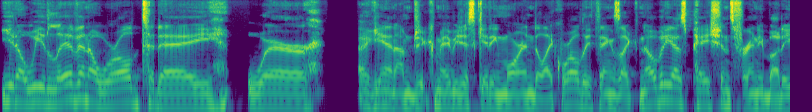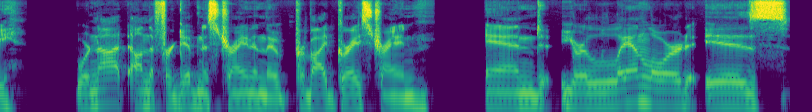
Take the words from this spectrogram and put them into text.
you know, we live in a world today where, again, I'm maybe just getting more into like worldly things. Like nobody has patience for anybody. We're not on the forgiveness train and the provide grace train. And your landlord is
